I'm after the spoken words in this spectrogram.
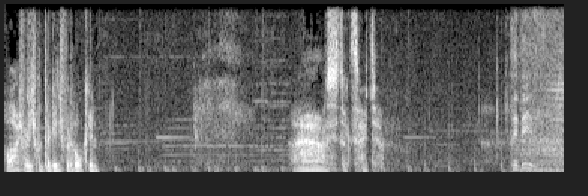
Oh, ich will nicht runtergehen, ich will hochgehen. Ah, was ist die Rückseite? Revelio.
